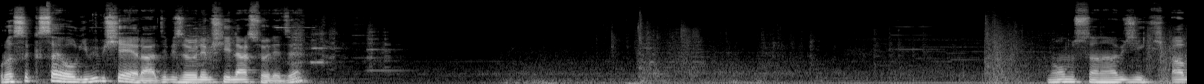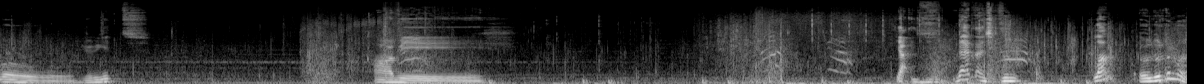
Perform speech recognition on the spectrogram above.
Burası kısa yol gibi bir şey herhalde. Bize öyle bir şeyler söyledi. Ne olmuş sana abicik? Abo yürü git. Abi. Ya nereden çıktın? Lan öldürdü mü?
